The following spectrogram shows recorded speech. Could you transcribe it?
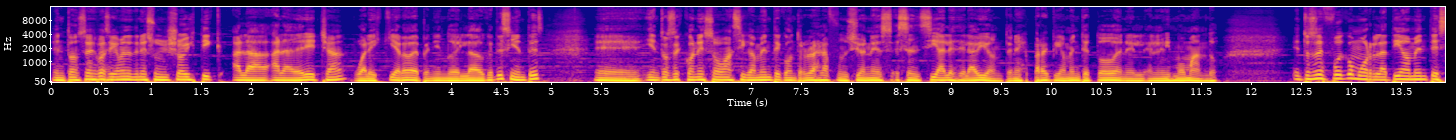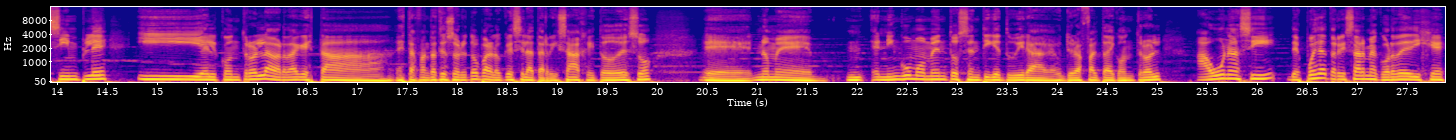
Entonces, básicamente tenés un joystick a la, a la derecha o a la izquierda, dependiendo del lado que te sientes. Eh, y entonces, con eso, básicamente controlas las funciones esenciales del avión. Tenés prácticamente todo en el, en el mismo mando. Entonces fue como relativamente simple y el control la verdad que está, está fantástico, sobre todo para lo que es el aterrizaje y todo eso. Eh, no me... En ningún momento sentí que tuviera, que tuviera falta de control. Aún así, después de aterrizar me acordé y dije,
